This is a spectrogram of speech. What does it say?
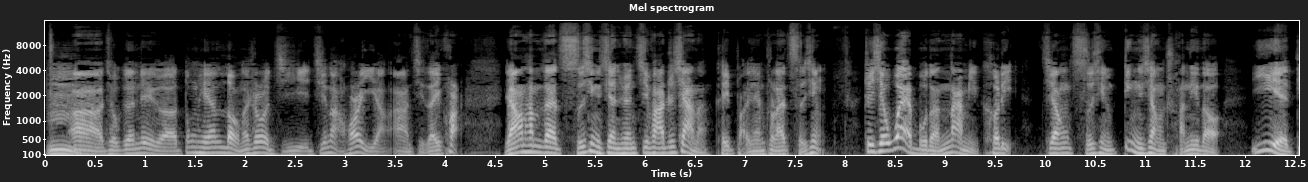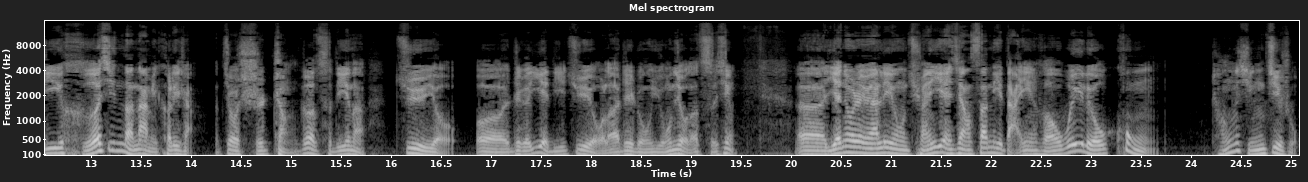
嗯啊，就跟这个冬天冷的时候挤挤暖花一样啊，挤在一块儿。然后它们在磁性线圈激发之下呢，可以表现出来磁性。这些外部的纳米颗粒将磁性定向传递到液滴核心的纳米颗粒上，就使整个磁滴呢具有呃这个液滴具有了这种永久的磁性。呃，研究人员利用全液相 3D 打印和微流控成型技术，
